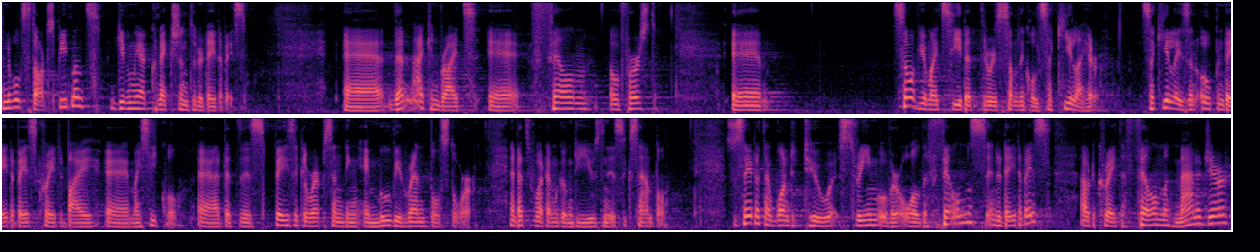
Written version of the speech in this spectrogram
And it will start Speedment, giving me a connection to the database. Uh, then I can write a film oh, first. Uh, some of you might see that there is something called Sakila here. Sakila is an open database created by uh, MySQL uh, that is basically representing a movie rental store. And that's what I'm going to use in this example. So say that I wanted to stream over all the films in the database. I would create a film manager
